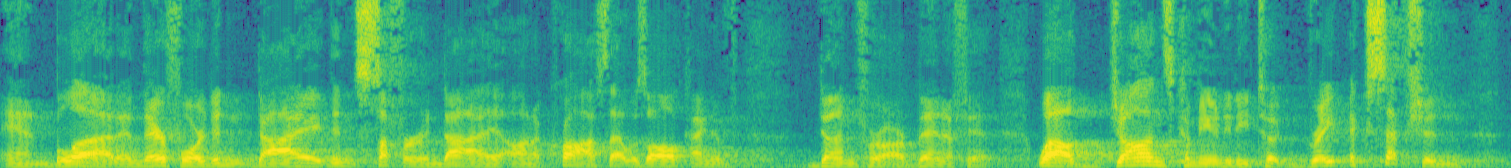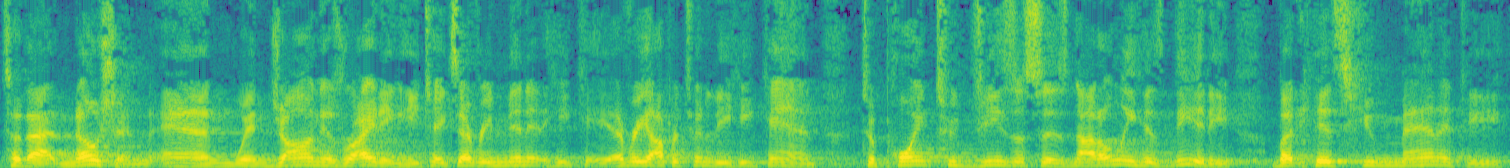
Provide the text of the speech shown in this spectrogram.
and blood, and therefore didn't die, didn't suffer and die on a cross. That was all kind of done for our benefit. Well, John's community took great exception to that notion, and when John is writing, he takes every minute he every opportunity he can to point to Jesus's not only his deity but his humanity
